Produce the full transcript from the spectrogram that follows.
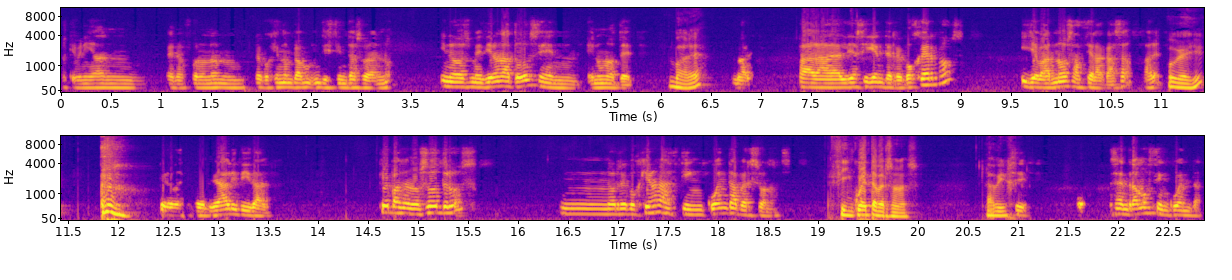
los que venían, nos fueron recogiendo en plan distintas horas, ¿no? Y nos metieron a todos en, en un hotel, Vale. ¿vale? Para el día siguiente recogernos y llevarnos hacia la casa, ¿vale? Ok. pero de reality y tal. ¿Qué pasa? Nosotros mm, nos recogieron a 50 personas. 50 personas. La Virgen. Sí. O sea, entramos 50.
